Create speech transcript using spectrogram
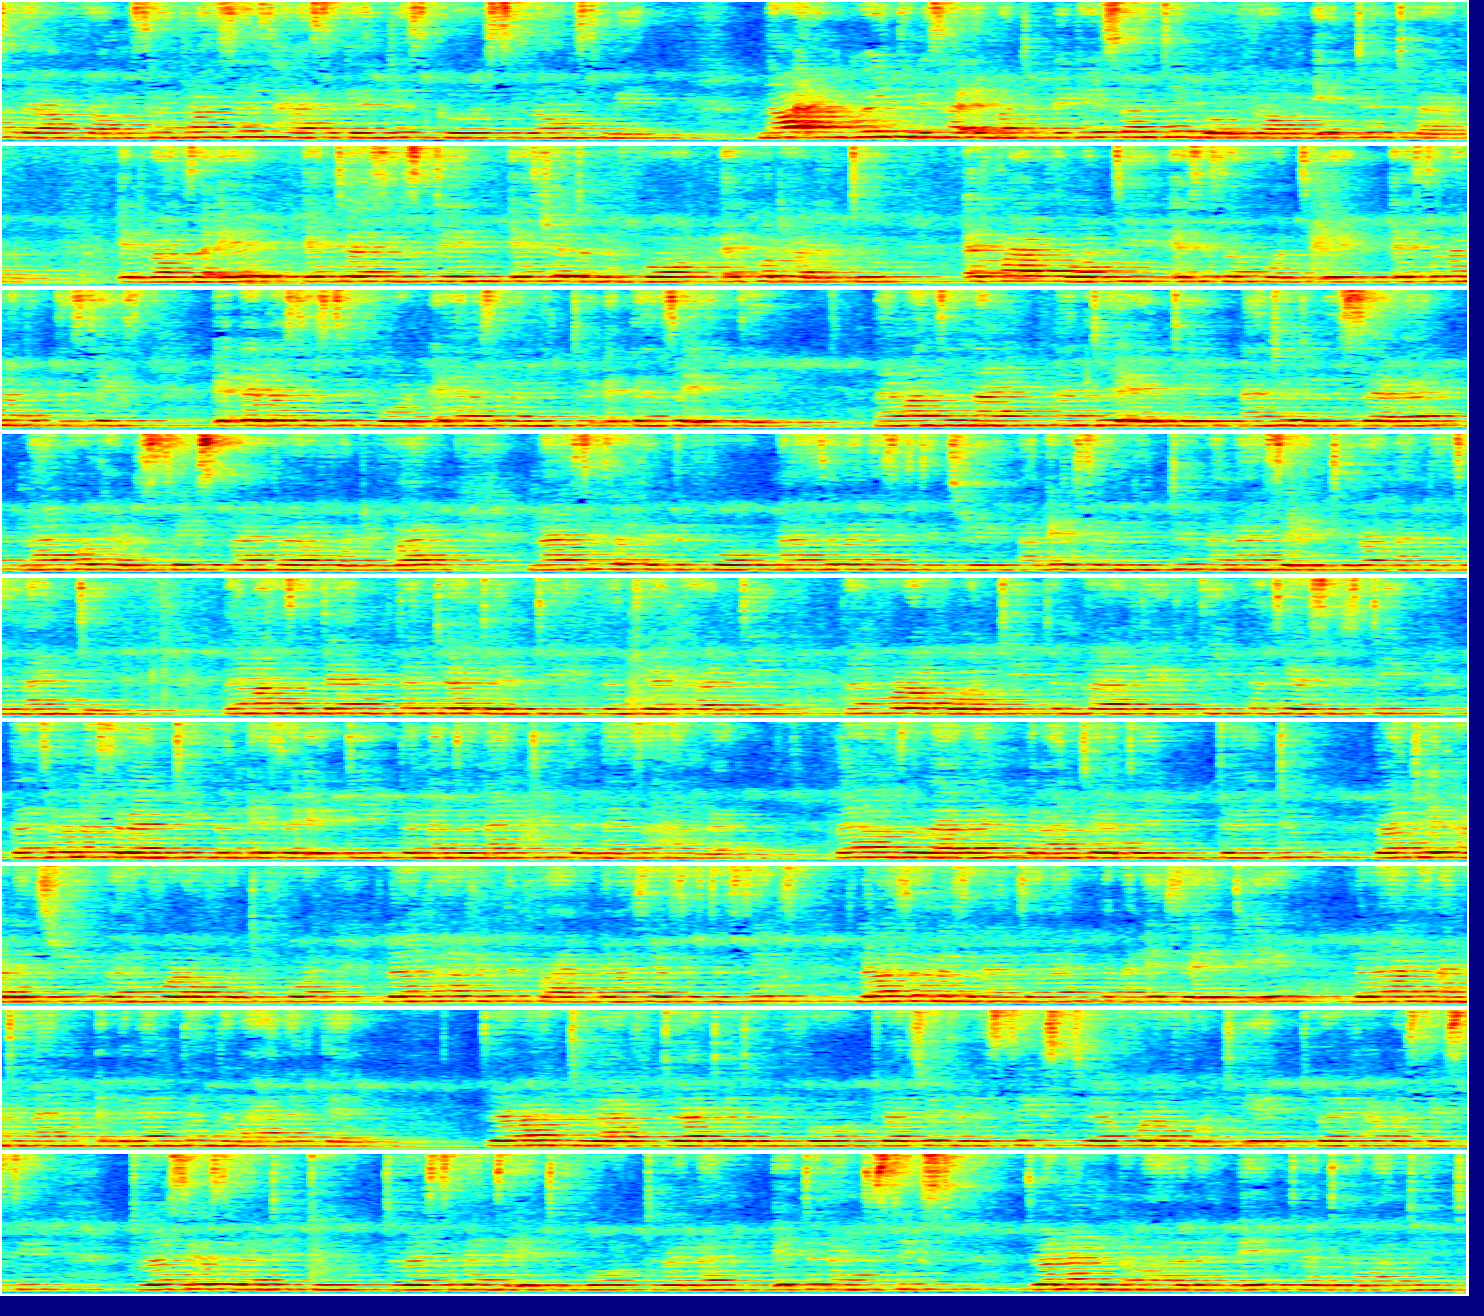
Councillor from St. Francis High Secondary School, Longsmith. Now I am going to recite a multiplication table from 8 to 12. 8 ones 8, 8 to 16, 8 to 24, 8 4 32, 8 5 40, 8 6 48, 8 7 56, 8 8 64, 8 nine 72, 8 10 80. 9 ones 9, 9 to 18, 9 to 27, 9 4 36, 9 5 45, 9 6 54, 9 7 63, 9 8 72, 9 9 81, 9 10 90. 10 1 10, 10 2 20, 10 2 30, 10 4 40, 10 5 50, 10 6 60, 10 7 70, 10 8 80, 10 9 90, 10 10 100. 11 11, 11 12 22, 11 12 33, 11 4 44, 11 5 55, 11 6 66, 11 7 77, 11 8 88, 11 99, 11 10 110. 12 12, 12 24, 12 36, 12 4 48, 12 5 60, 12 6 72, 12 7 84, 12 9 96, 12 9 108, 12 120. Thank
